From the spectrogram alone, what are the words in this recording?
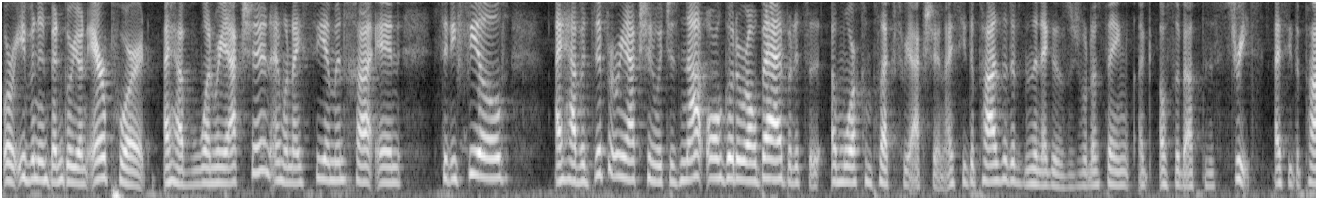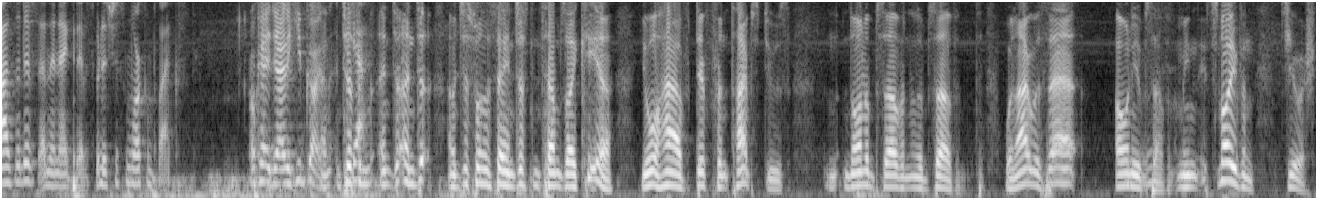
or even in Ben Gurion Airport, I have one reaction, and when I see a mincha in Citi Field. I have a different reaction, which is not all good or all bad, but it's a, a, more complex reaction. I see the positives and the negatives, which is what I'm saying also about the streets. I see the positives and the negatives, but it's just more complex. Okay, Daddy, keep going. And just, Yeah. and, and, I just want to say, and just in terms of IKEA, you'll have different types of Jews, non-observant and observant. When I was there, only observant. I mean, it's not even Jewish;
